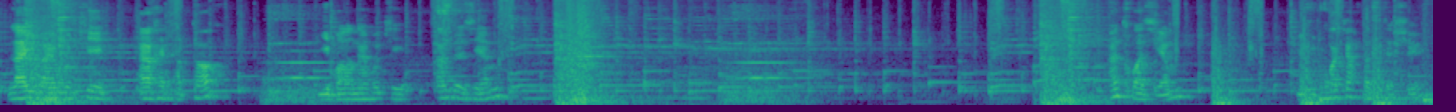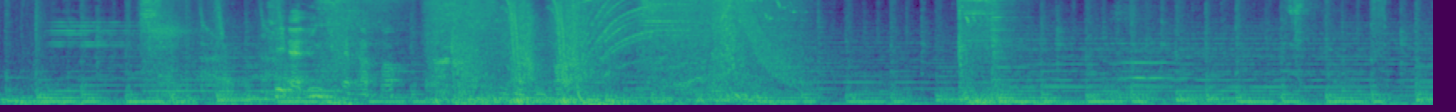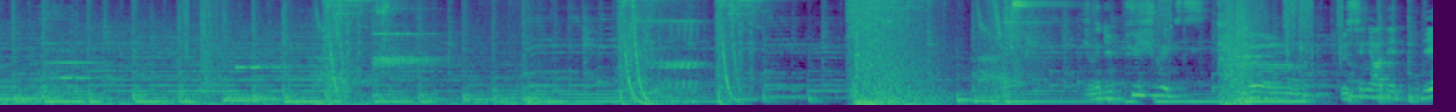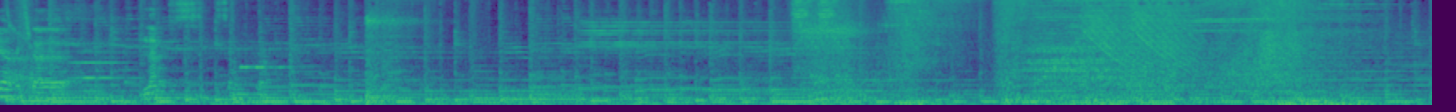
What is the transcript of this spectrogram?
Là, il va invoquer un Red Raptor. Il va en invoquer un deuxième. Un troisième. Il trois cartes à se cacher. Qui la ligne me trompe pas. J'aurais dû plus jouer le, le Seigneur des dés avec la du serviteur.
